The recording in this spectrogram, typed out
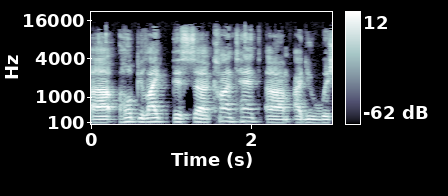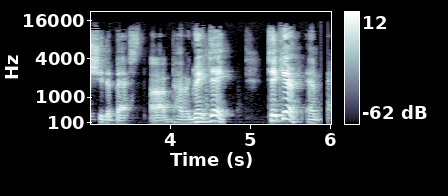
Uh, hope you like this uh, content. Um, i do wish you the best. Uh, have a great day take care and bye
